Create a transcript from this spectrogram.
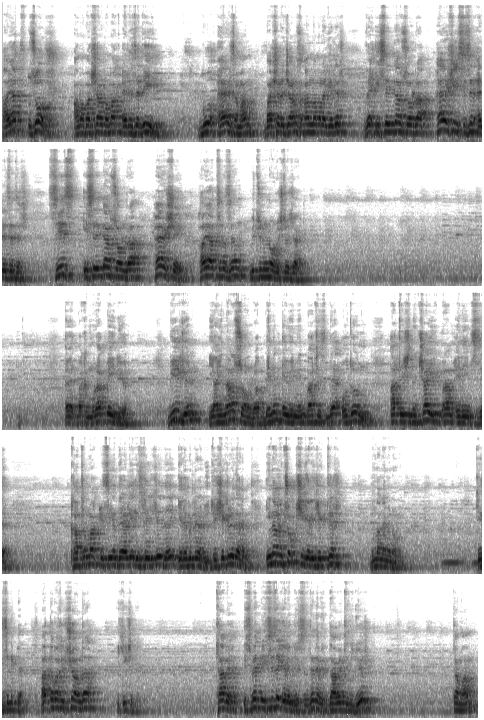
Hayat zor ama başarmamak elinize değil. Bu her zaman başaracağınız anlamına gelir ve istedikten sonra her şey sizin elinizdedir. Siz istedikten sonra her şey hayatınızın bütününü oluşturacak. Evet bakın Murat Bey diyor. Bir gün yayından sonra benim evimin bahçesinde odun ateşini çay ikram edeyim size. Katılmak isteyen değerli izleyiciler de gelebilirler. Teşekkür ederim. İnanın çok kişi gelecektir. Bundan emin olun. Kesinlikle. Hatta bakın şu anda iki kişi. Tabi İsmet Bey siz de gelebilirsiniz. Ne demek? Davet ediliyor. Tamam.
